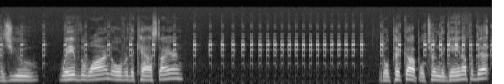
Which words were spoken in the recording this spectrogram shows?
As you wave the wand over the cast iron, it'll pick up. We'll turn the gain up a bit.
